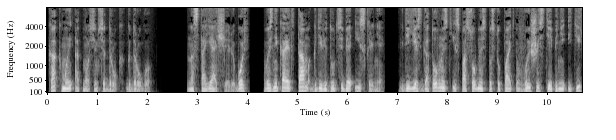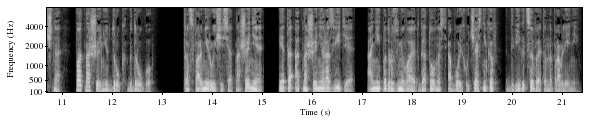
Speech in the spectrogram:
как мы относимся друг к другу. Настоящая любовь возникает там, где ведут себя искренне, где есть готовность и способность поступать в высшей степени этично по отношению друг к другу. Трансформирующиеся отношения это отношения развития, они подразумевают готовность обоих участников двигаться в этом направлении.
